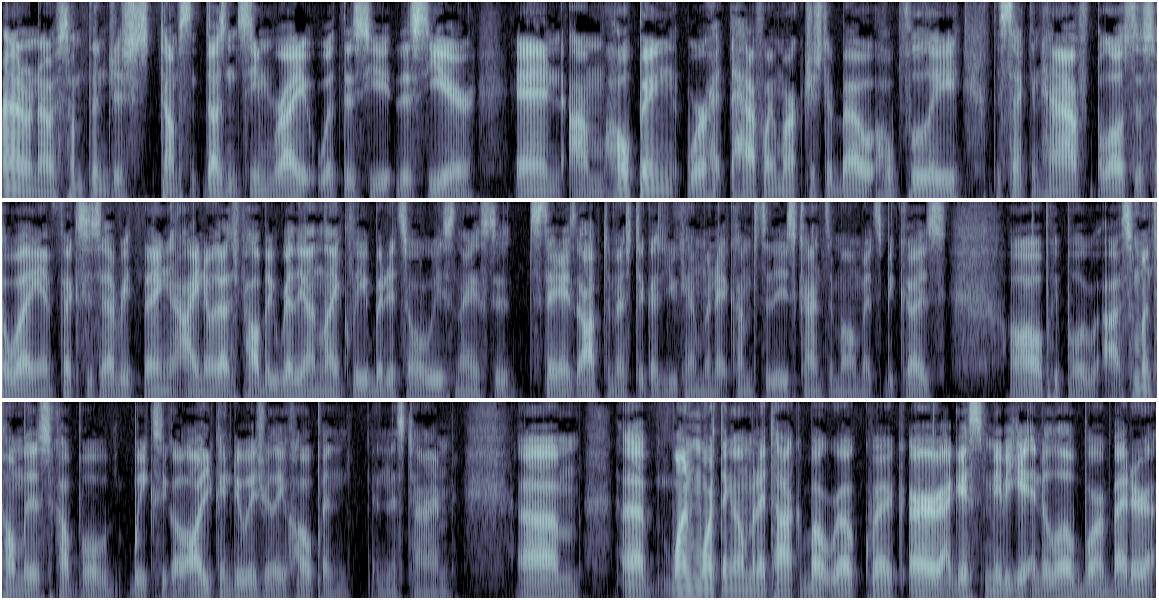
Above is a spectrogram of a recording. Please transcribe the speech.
I don't know. Something just doesn't seem right with this this year, and I'm hoping we're at the halfway mark just about. Hopefully, the second half blows us away and fixes everything. I know that's probably really unlikely, but it's always nice to stay as optimistic as you can when it comes to these kinds of moments because, oh, people. Uh, someone told me this a couple weeks ago. All you can do is really hope in in this time. Um, uh, one more thing I'm going to talk about real quick, or I guess maybe get into a little more better.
